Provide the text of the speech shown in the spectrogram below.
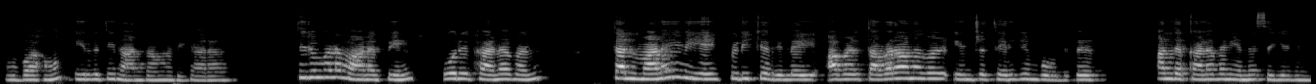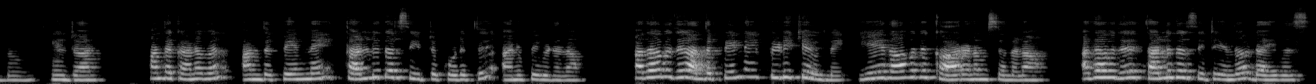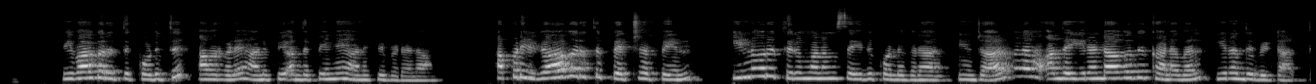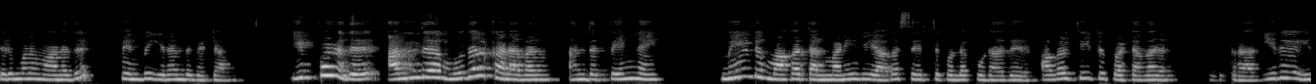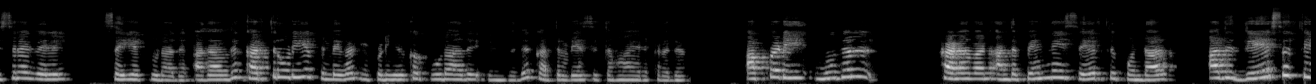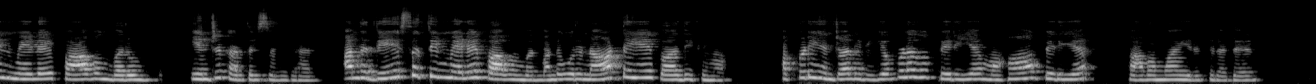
உபாகமும் இருபத்தி நான்காம் அதிகாரம். திருமணமான பின் ஒரு கணவன் தன் மனைவியை பிடிக்கவில்லை அவள் தவறானவள் என்று தெரியும் பொழுது அந்த கணவன் என்ன செய்ய வேண்டும் என்றான். அந்த கணவன் அந்த பெண்ணை தள்ளுதல் சீட்டு கொடுத்து அனுப்பிவிடலாம் அதாவது அந்த பெண்ணை பிடிக்கவில்லை. ஏதாவது காரணம் சொல்லலாம். அதாவது தள்ளுதல் சீட்டு என்றால் டைவர்ஸ் விவாகரத்து கொடுத்து அவர்களை அனுப்பி அந்த பெண்ணை அனுப்பிவிடலாம். அப்படி விவாகரத்து பெற்ற பெண் இன்னொரு திருமணம் செய்து கொள்ளுகிறாள் என்றால் அந்த இரண்டாவது கணவன் இறந்து விட்டான். திருமணமானது பின்பு இறந்து விட்டான். இப்பொழுது அந்த முதல் கணவன் அந்த பெண்ணை மீண்டுமாக தன் மனைவியாக சேர்த்து கொள்ளக்கூடாது. அவள் தீட்டுப்பட்டவள் இருக்கிறார். இது இஸ்ரேவேலில் செய்யக்கூடாது. அதாவது கர்த்தருடைய பிள்ளைகள் இப்படி இருக்கக்கூடாது என்பது கர்த்தருடைய சித்தமா இருக்கிறது. அப்படி முதல் கணவன் அந்த பெண்ணை சேர்த்து கொண்டால் அது தேசத்தின் மேலே பாவம் வரும் என்று கருத்தில் சொல்கிறார். அந்த தேசத்தின் மேலே பாவம் வரும். அந்த ஒரு நாட்டையே பாதிக்குமா? அப்படி என்றால் இது எவ்வளவு பெரிய மகா பெரிய பாவமா இருக்கிறது.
